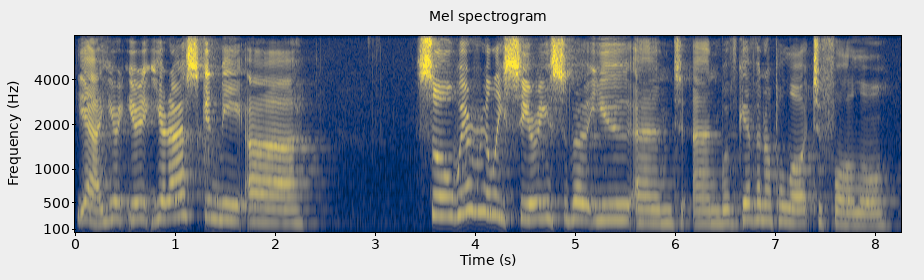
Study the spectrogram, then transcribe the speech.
Yeah, you're, you're, you're asking me, uh, so we're really serious about you, and, and we've given up a lot to follow,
